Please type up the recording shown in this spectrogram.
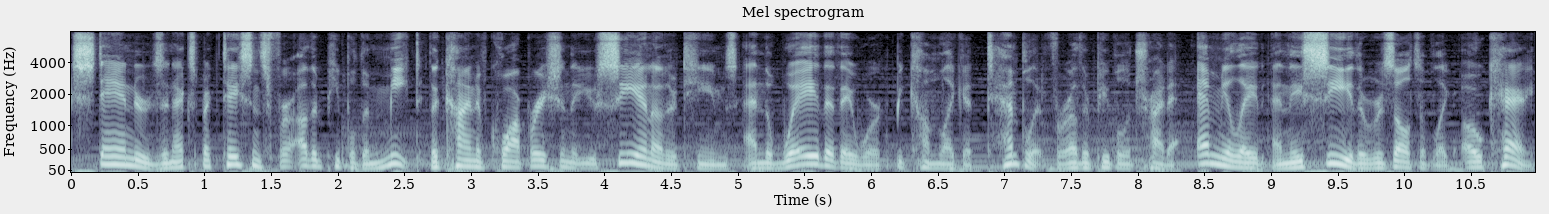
standards and expectations for other people to meet. The kind of cooperation that you see in other teams and the way that they work become like a template for other people to try to emulate and they see the results of like, okay,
